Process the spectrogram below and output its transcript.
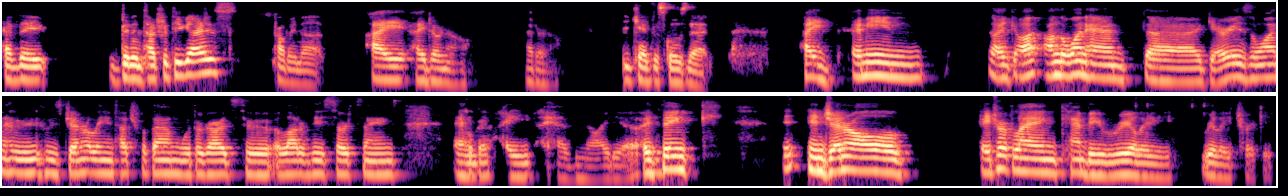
Have they been in touch with you guys? Probably not. I I don't know. I don't know. You can't disclose that. I I mean, like on, on the one hand, uh, Gary is the one who who's generally in touch with them with regards to a lot of these search things, and okay. I I have no idea. I think in general, hreflang can be really really tricky.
